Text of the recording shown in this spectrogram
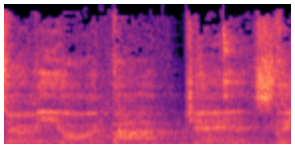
turn me on I can't sleep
